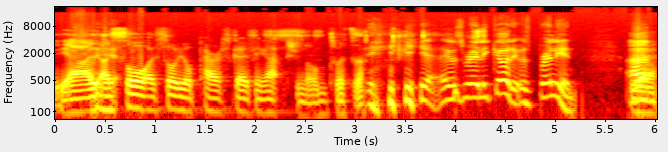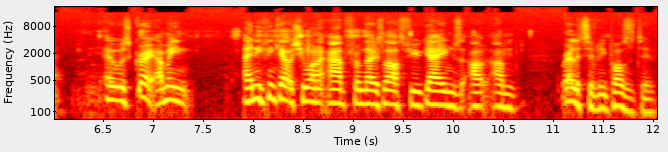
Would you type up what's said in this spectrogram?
yeah, I, Yeah. I saw I saw your periscoping action on Twitter. yeah, it was really good. It was brilliant. Um, It was great. I mean, anything else you want to add from those last few games? I, I'm relatively positive.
